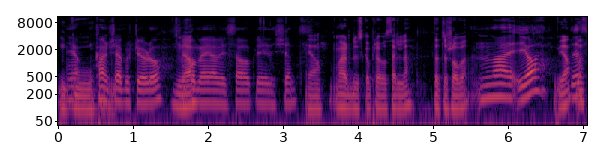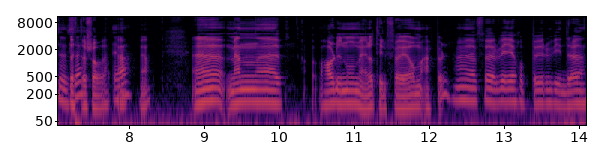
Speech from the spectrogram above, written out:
God kanskje jeg burde gjøre det òg. Ja. kommer jeg i avisa og blir kjent. Ja, Hva er det du skal prøve å selge? Dette showet? Nei, ja, det det- syns dette showet. Ja. Eh, men uh, har du noe mer å tilføye om Apple uh, før vi hopper videre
